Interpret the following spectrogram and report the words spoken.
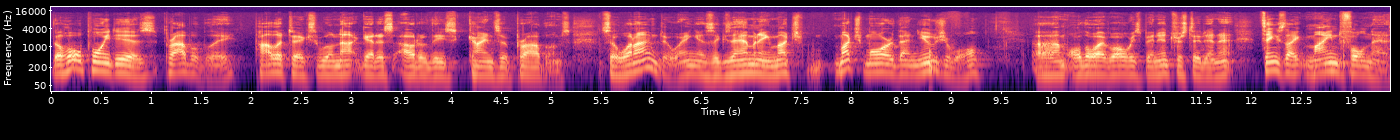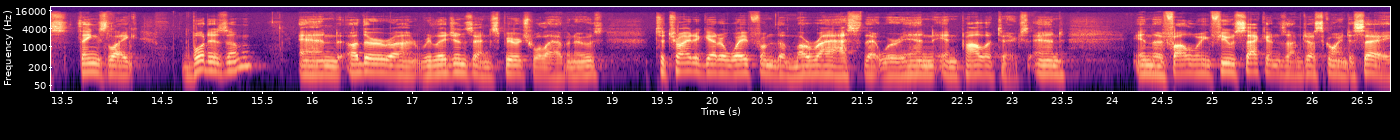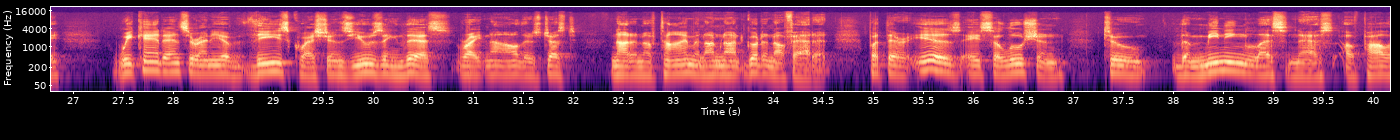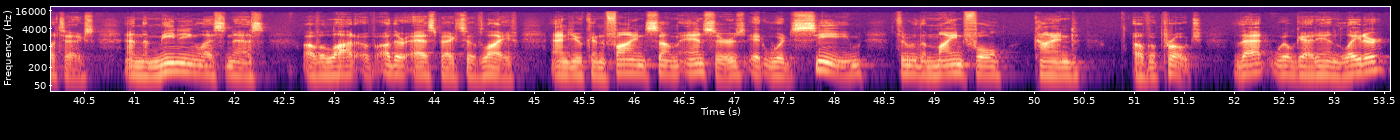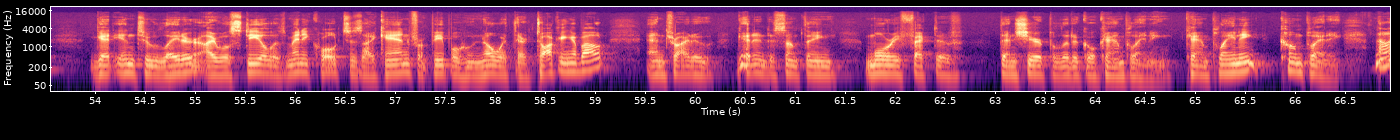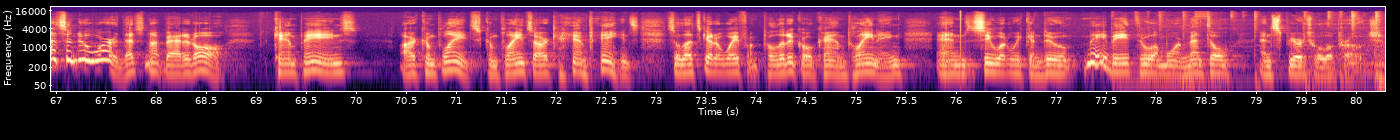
the whole point is probably politics will not get us out of these kinds of problems. So what I'm doing is examining much, much more than usual, um, although I've always been interested in it, things like mindfulness, things like Buddhism, and other uh, religions and spiritual avenues to try to get away from the morass that we're in in politics. And in the following few seconds, I'm just going to say, we can't answer any of these questions using this right now. There's just not enough time, and I'm not good enough at it. But there is a solution to the meaninglessness of politics and the meaninglessness of a lot of other aspects of life and you can find some answers, it would seem, through the mindful kind of approach. That we'll get in later, get into later. I will steal as many quotes as I can from people who know what they're talking about and try to get into something more effective than sheer political campaigning. Campaigning, complaining. Now that's a new word. That's not bad at all. Campaigns are complaints. Complaints are campaigns. So let's get away from political complaining and see what we can do, maybe through a more mental and spiritual approach.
